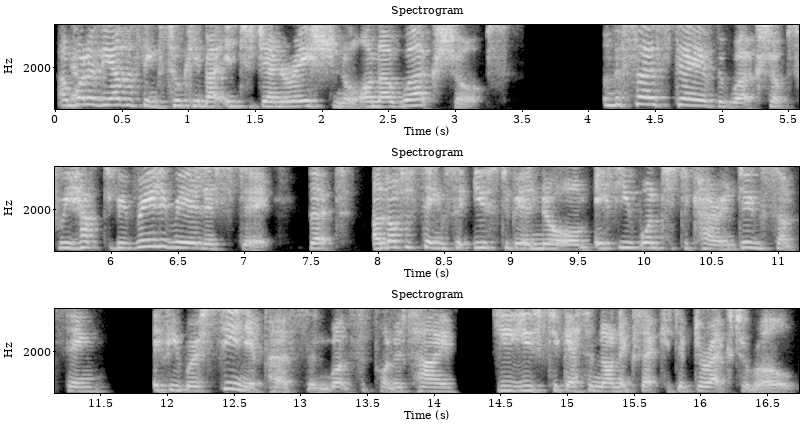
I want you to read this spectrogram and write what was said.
And yeah. one of the other things, talking about intergenerational on our workshops, on the first day of the workshops, we have to be really realistic that a lot of things that used to be a norm, if you wanted to carry on doing something, if you were a senior person once upon a time, you used to get a non executive director role.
